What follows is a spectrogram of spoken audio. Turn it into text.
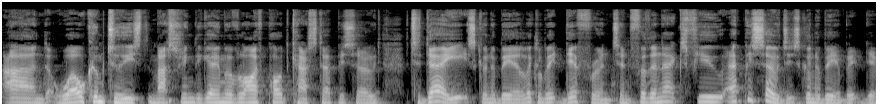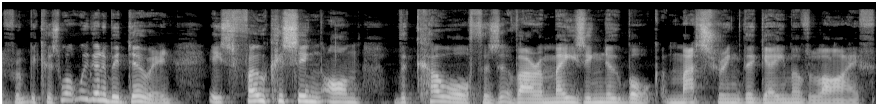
and welcome to the Mastering the Game of Life podcast episode. Today, it's going to be a little bit different, and for the next few episodes, it's going to be a bit different because what we're going to be doing is focusing on the co authors of our amazing new book, Mastering the Game of Life.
